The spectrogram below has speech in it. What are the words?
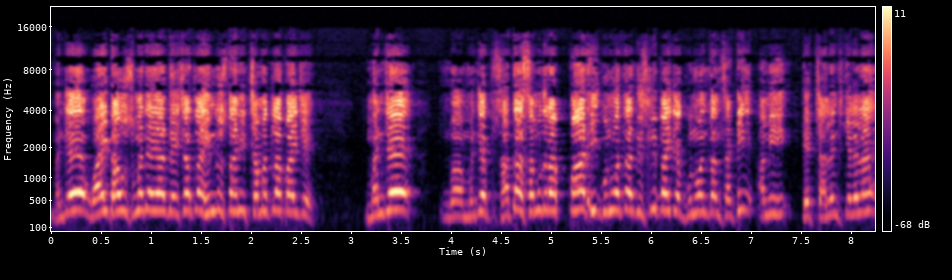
म्हणजे व्हाईट हाऊसमध्ये या देशातला हिंदुस्थानी चमकला पाहिजे. म्हणजे म्हणजे साता समुद्रा पार ही गुणवत्ता दिसली पाहिजे गुणवंतांसाठी. आम्ही हे चॅलेंज केलेलं आहे.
